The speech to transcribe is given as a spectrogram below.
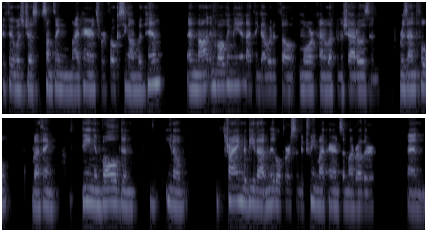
if it was just something my parents were focusing on with him, and not involving me in, I think I would have felt more kind of left in the shadows and resentful. But I think being involved and, you know, trying to be that middle person between my parents and my brother and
